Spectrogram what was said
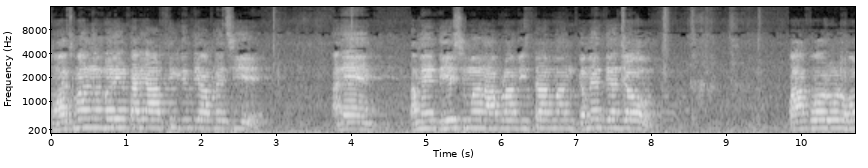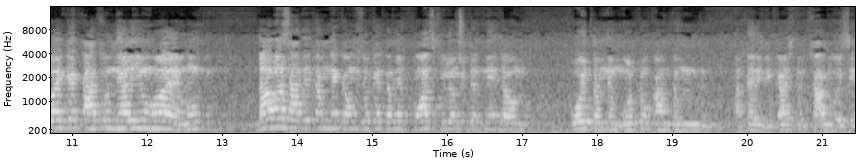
પાંચમા નંબરે અત્યારે આર્થિક રીતે આપણે છીએ. અને તમે દેશમાં આપણા વિસ્તારમાં ગમે ત્યાં જાઓ. પાકો રોડ હોય કે કાચું નેળિયું હોય, હું દાવા સાથે તમને કહું છું કે તમે પાંચ કિલોમીટર ને જાઓ કોઈ તમને મોટું કામ તમને અત્યારે વિકાસનું ચાલુ હશે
